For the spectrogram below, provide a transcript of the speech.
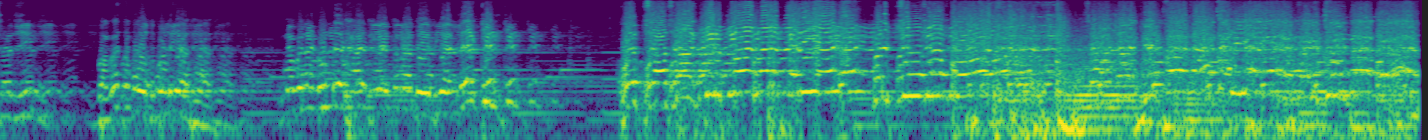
कृष्ण जी, भगत बहुत बढ़िया था। ने बोला ढूंढे खा दिया इतना दे दिया, लेकिन हो ज़्यादा कृपा न करिए पर चूना बोझ ज़्यादा कृपा न करिए पर चूना बोझ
